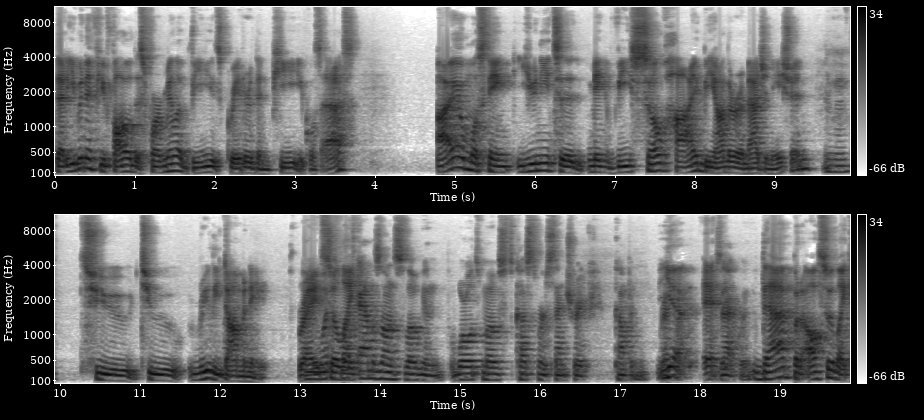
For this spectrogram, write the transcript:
that even if you follow this formula, V is greater than P equals S, I almost think you need to make V so high beyond their imagination Mm-hmm. to to really dominate, right? what's, so what's like Amazon's slogan, world's most customer centric company. right? yeah, eh, exactly. that, but also like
